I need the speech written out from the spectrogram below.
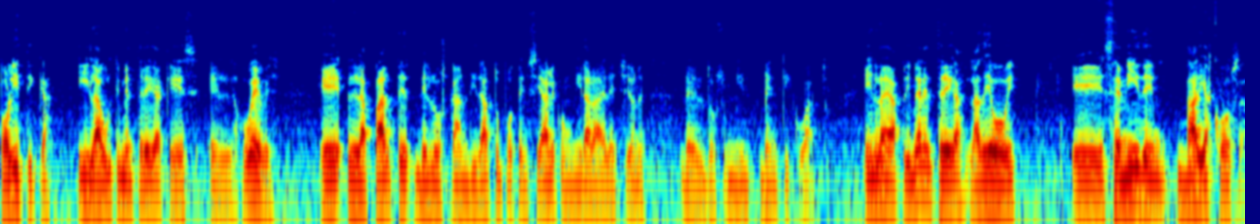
política y la última entrega que es el jueves es la parte de los candidatos potenciales con mira a las elecciones del 2024. En la primera entrega, la de hoy, eh, se miden varias cosas,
